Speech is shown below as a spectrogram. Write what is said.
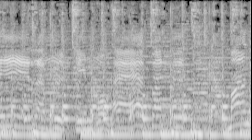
से रब की मोहब्बत। मांग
